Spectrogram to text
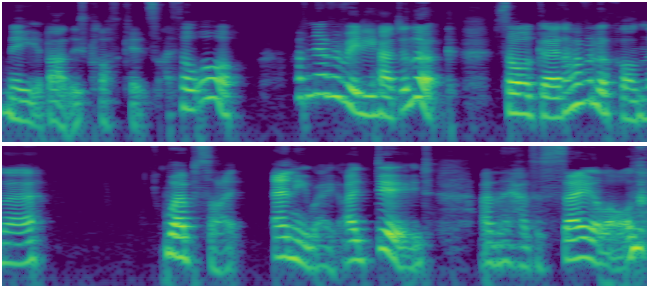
me about these cloth kits, I thought, oh, I've never really had a look. So I'll go and have a look on their website. Anyway, I did. And they had a sale on,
